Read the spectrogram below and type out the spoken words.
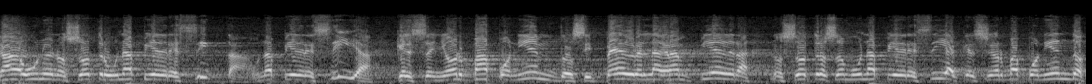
cada uno de nosotros una piedrecita, una piedrecilla que el Señor va poniendo. Si Pedro es la gran piedra, nosotros somos una piedrecilla que el Señor va poniendo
